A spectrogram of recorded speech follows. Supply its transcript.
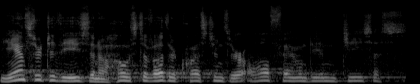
The answer to these and a host of other questions are all found in Jesus.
